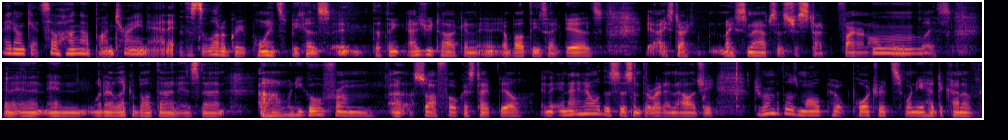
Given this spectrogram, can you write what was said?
I don't get so hung up on trying at it. There's a lot of great points because the thing, as you talk in, about these ideas, I start, my synapses just start firing all mm. over the mm. place. And, and, and what I like about that is that uh, when you go from a, soft focus type deal, and, and I know this isn't the right analogy, do you remember those mall portraits when you had to kind of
